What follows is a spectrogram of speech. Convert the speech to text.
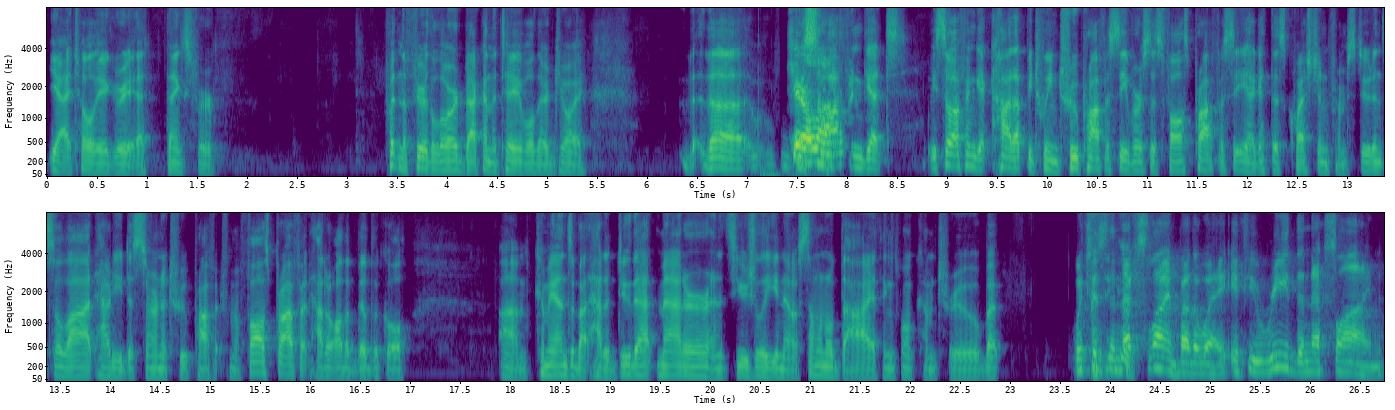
Yeah, I totally agree. Uh, Thanks for putting the fear of the Lord back on the table there, Joy. The, the we so often get we so often get caught up between true prophecy versus false prophecy. I get this question from students a lot. How do you discern a true prophet from a false prophet? How do all the biblical um, commands about how to do that matter? And it's usually, you know, someone will die, things won't come true. But Which is the next line, by the way. If you read the next line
